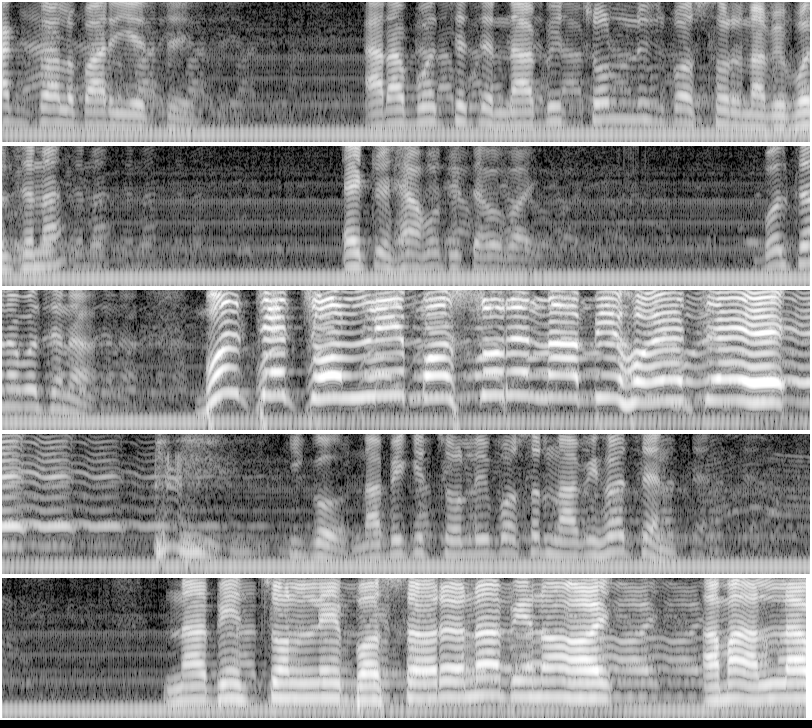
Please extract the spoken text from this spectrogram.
একদল বাড়িয়েছে। এরা বলছে যে, নাবি চল্লিশ বছর নাবি। বলছে না? একটু হ্যাঁ দিতে হবে ভাই। বলছে না বলছে না। বলছে, চল্লিশ বছর নাবি হয়েছে। কি গো নাবি কি চল্লিশ বছর নাবি হয়েছেন? নাবি চল্লিশ বছর নাবি নয়। আমার আল্লাহ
